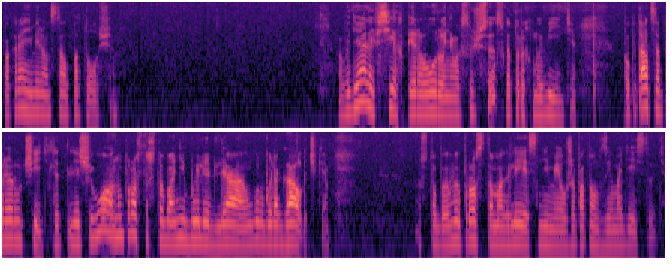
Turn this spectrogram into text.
По крайней мере, он стал потолще. В идеале всех первоуровневых существ, которых мы видите, попытаться приручить. Для, для чего? Ну, просто чтобы они были для, грубо говоря, галочки. Чтобы вы просто могли с ними уже потом взаимодействовать.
